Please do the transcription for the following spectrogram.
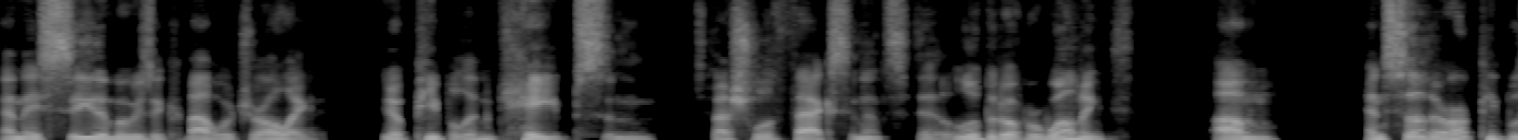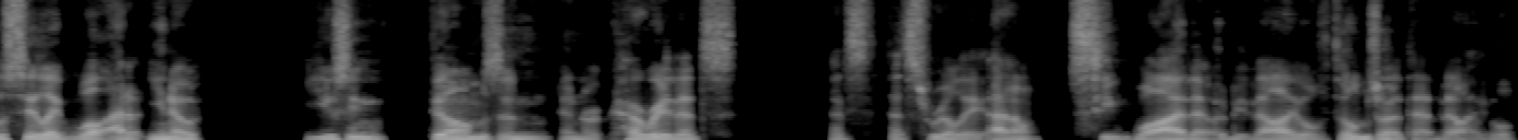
and they see the movies that come out, which are all like you know people in capes and special effects, and it's a little bit overwhelming. Um, and so there are people who say like, well, I don't, you know, using films and, and recovery, that's that's that's really I don't see why that would be valuable. Films aren't that valuable.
